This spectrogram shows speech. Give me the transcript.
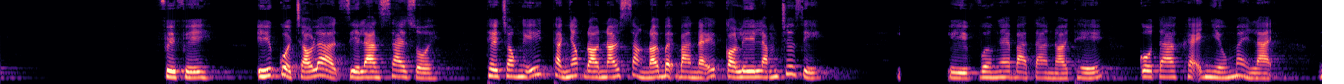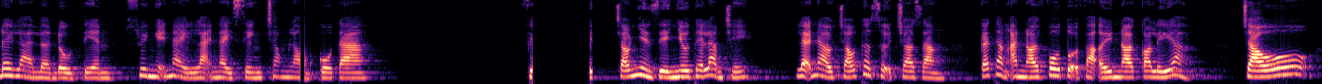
Phi Phi, ý của cháu là dì Lan sai rồi. Thế cháu nghĩ thằng nhóc đó nói sẵn nói bậy bà nãy có lý lắm chứ gì? Vì vừa nghe bà ta nói thế, cô ta khẽ nhíu mày lại. Đây là lần đầu tiên suy nghĩ này lại nảy sinh trong lòng cô ta. Cháu nhìn gì như thế làm chi? Lẽ nào cháu thật sự cho rằng cái thằng ăn nói vô tội và ấy nói có lý à? Cháu...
